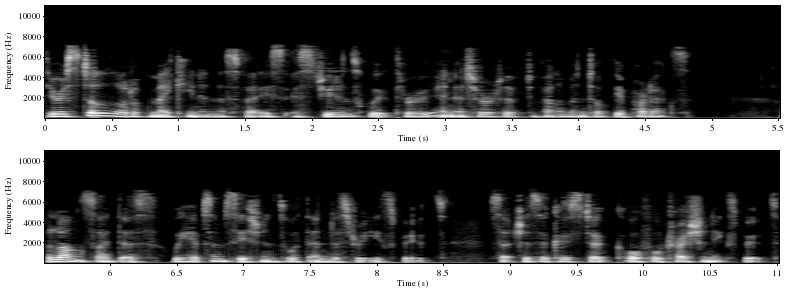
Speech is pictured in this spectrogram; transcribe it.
There is still a lot of making in this phase as students work through an iterative development of their products. Alongside this, we have some sessions with industry experts, such as acoustic or filtration experts,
